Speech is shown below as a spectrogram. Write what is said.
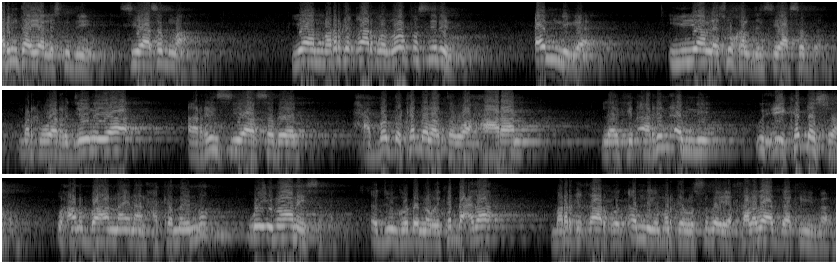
Arrinta ayaa laysku dayay. Siyaasad maaha. Yaan mararka qaarkood loo fasirin amniga iyo yaan la ysku khaldin siyaasadda. Marka waan rajaynayaa arrin siyaasadeed xabadda ka dhalata waa xaaraan. Laakiin arrin amni wixii ka dhasha waxaan u baahannaha inaan xakamayno way imaanaysaa adduunkao dhanna way ka dhacdaa. Mararka qaarkood amniga marka la sugayo khaladaad baa ka yimaado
